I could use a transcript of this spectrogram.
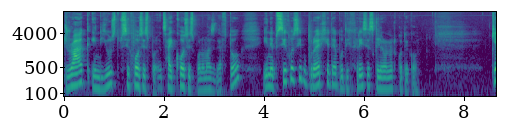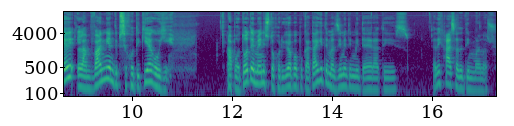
drug-induced psychosis, psychosis που ονομάζεται αυτό. Είναι ψύχωση που προέρχεται από τη χρήση σκληρών ναρκωτικών. Και λαμβάνει αντιψυχωτική αγωγή. Από τότε μένει στο χωριό από όπου κατάγεται μαζί με τη μητέρα της. Δηλαδή χάσατε τη μάνα σου.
